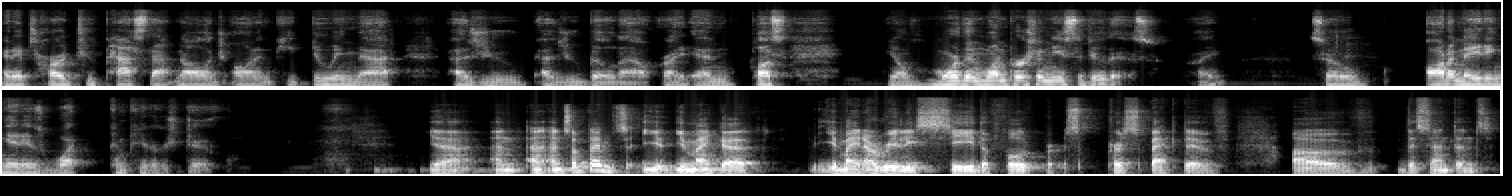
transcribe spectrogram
and it's hard to pass that knowledge on and keep doing that as you as you build out right? And plus you know more than one person needs to do this right? So automating it is what computers do. Yeah and and, and sometimes you, you might get you might not really see the full perspective of the sentence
